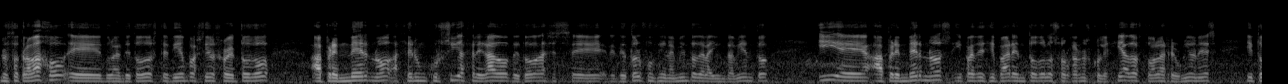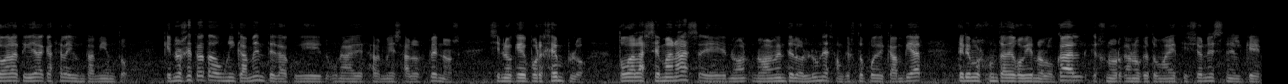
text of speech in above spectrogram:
Nuestro trabajo eh, durante todo este tiempo ha sido sobre todo aprender, ¿no? hacer un cursillo acelerado de, todas, de todo el funcionamiento del ayuntamiento y eh, aprendernos y participar en todos los órganos colegiados, todas las reuniones y toda la actividad que hace el ayuntamiento. Que no se trata únicamente de acudir una vez al mes a los plenos, sino que, por ejemplo, todas las semanas, eh, normalmente los lunes, aunque esto puede cambiar, tenemos Junta de Gobierno Local, que es un órgano que toma decisiones en el que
